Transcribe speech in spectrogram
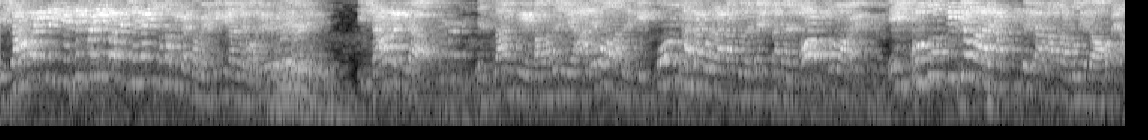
এই শাহবাগীদেরকে যেখানেই পাবেন সেখানেই জুতাপিটা করবেন ঠিক কিনা ধরে বলে এই শাহবাগীরা ইসলামকে বাংলাদেশের আলেম আমাদেরকে কোন ভাষা করে রাখার জন্য চেষ্টা করে সব সময় এই সুযোগ দ্বিতীয়বার নাস্তিকদেরকে আর বাংলার জমিনে দেওয়া হবে না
